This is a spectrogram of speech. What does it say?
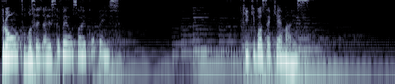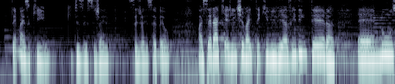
Pronto, você já recebeu a sua recompensa que, que você quer mais? Tem mais o que, que dizer, você já, você já recebeu. Mas será que a gente vai ter que viver a vida inteira é, nos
